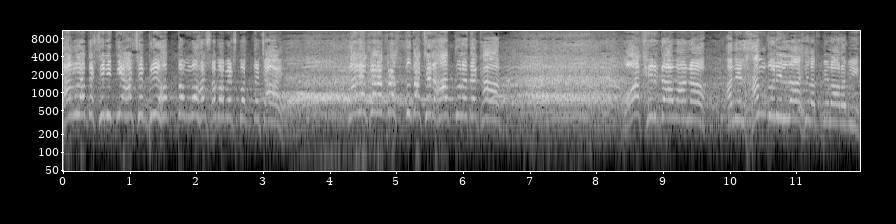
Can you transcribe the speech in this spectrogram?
বাংলাদেশের ইতিহাসে বৃহত্তম মহাসমাবেশ করতে চায়। কারা কারা প্রস্তুত আছেন হাত তুলে দেখান। আখির দাওয়ানা আনিল হামদুলিল্লাহ রাব্বিল আলামিন।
